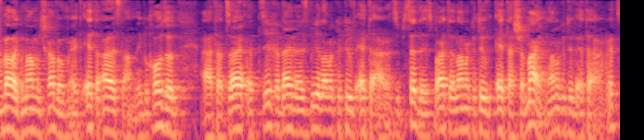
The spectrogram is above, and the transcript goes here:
אבל הגמרא ממשיכה ואומרת, את הארץ למה? בכל זאת, אתה צריך עדיין להסביר למה כתוב את הארץ. זה בסדר, הסברת למה כתוב את השמיים, למה כתוב את הארץ.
